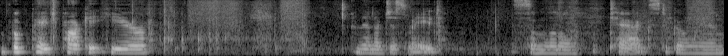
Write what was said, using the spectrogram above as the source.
Book page pocket here. And then I've just made some little tags to go in.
